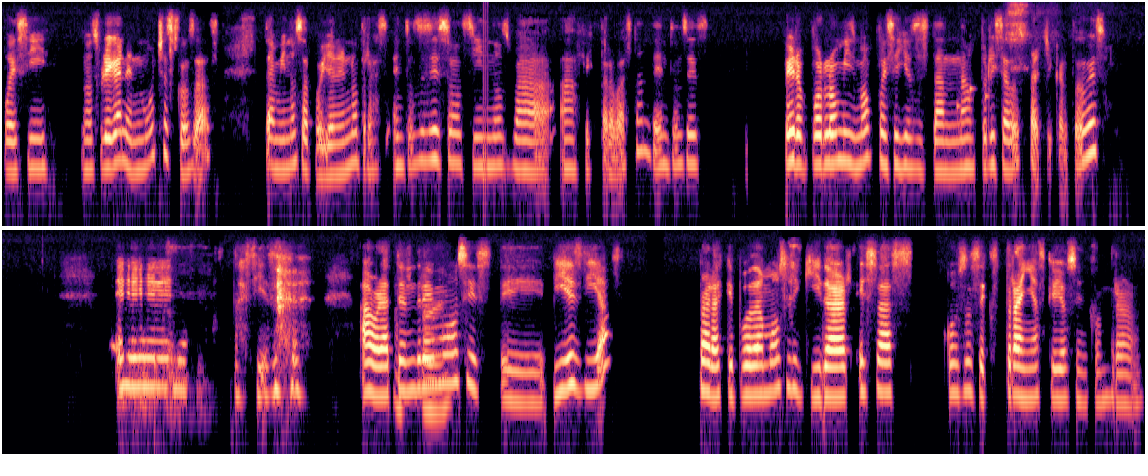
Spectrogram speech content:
pues sí, nos friegan en muchas cosas, también nos apoyan en otras. Entonces eso sí nos va a afectar bastante. Entonces, pero por lo mismo, pues ellos están autorizados para checar todo eso. Eh, así es. Ahora tendremos este 10 días para que podamos liquidar esas cosas extrañas que ellos encontraron.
